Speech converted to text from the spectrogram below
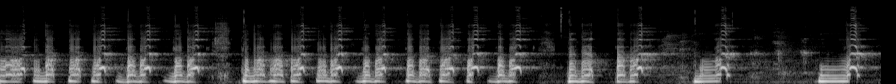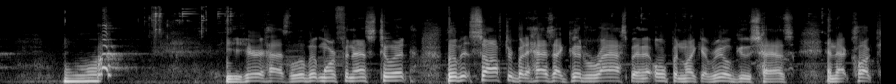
You hear it has a little bit more finesse to it, a little bit softer, but it has that good rasp and it open like a real goose has, and that cluck,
